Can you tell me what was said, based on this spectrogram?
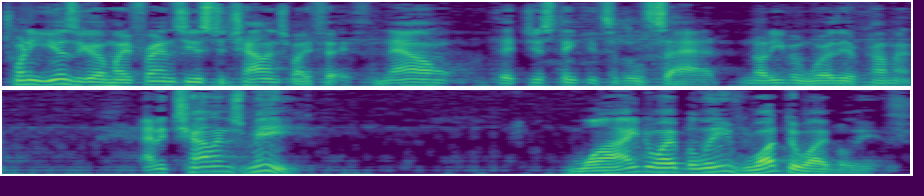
Twenty years ago, my friends used to challenge my faith. Now, they just think it's a little sad, not even worthy of comment. And it challenged me. Why do I believe? What do I believe?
